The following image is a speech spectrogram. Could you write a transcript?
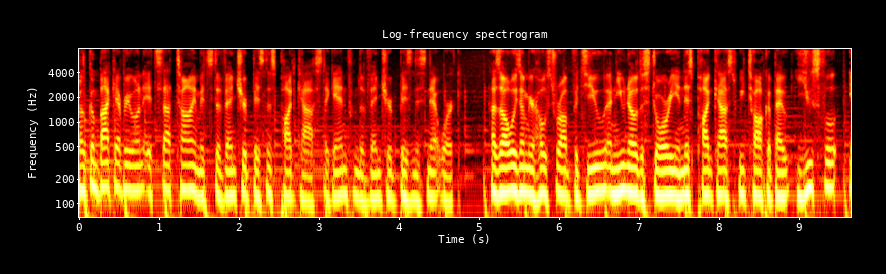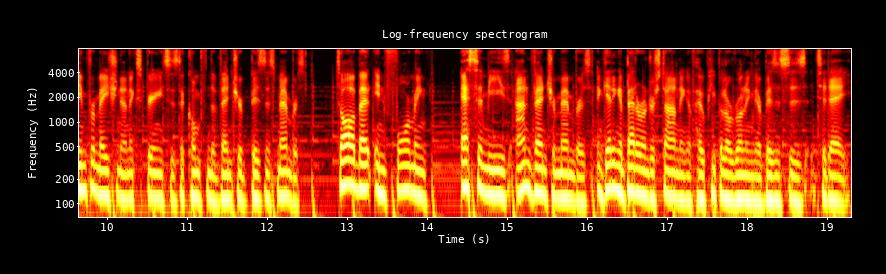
Welcome back, everyone. It's that time. It's the Venture Business Podcast, again from the Venture Business Network. As always, I'm your host, Rob Fitzhugh, and you know the story. In this podcast, we talk about useful information and experiences that come from the Venture Business members. It's all about informing SMEs and venture members and getting a better understanding of how people are running their businesses today.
